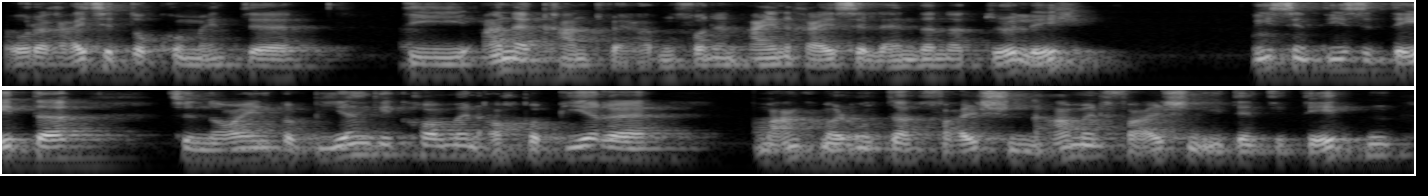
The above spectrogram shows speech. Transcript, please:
oder Reisedokumente die anerkannt werden von den Einreiseländern natürlich. Wie sind diese Täter zu neuen Papieren gekommen? Auch Papiere manchmal unter falschen Namen, falschen Identitäten.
